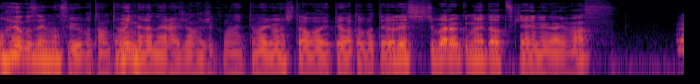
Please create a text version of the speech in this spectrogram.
おはようございます。ゆうばたのためにならないラジオの時間がやってまいりました。お相手はたばたよです。しばらくの間お付き合い願います。は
